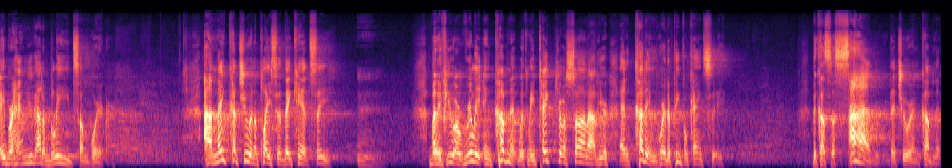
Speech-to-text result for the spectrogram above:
Abraham, you got to bleed somewhere. I may cut you in a place that they can't see. But if you are really in covenant with me, take your son out here and cut him where the people can't see. Because the sign that you are in covenant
